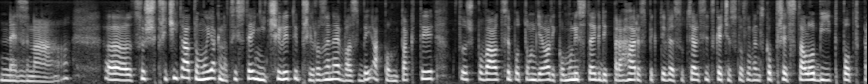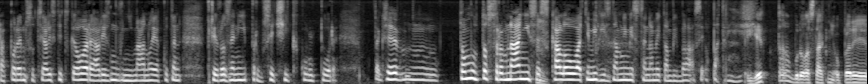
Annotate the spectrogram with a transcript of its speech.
nezná. Eh, což přičítá tomu, jak nacisté ničili ty přirozené vazby a kontakty, což po válce potom dělali komunisté, kdy Praha, respektive socialistické Československo, přestalo být pod praporem socialistického realismu vnímáno jako ten přirozený průsečík kultur. Takže mm, tomuto srovnání se hmm. skalou a těmi významnými scénami, tam bych byla asi opatrnější. Je ta budova státní opery,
